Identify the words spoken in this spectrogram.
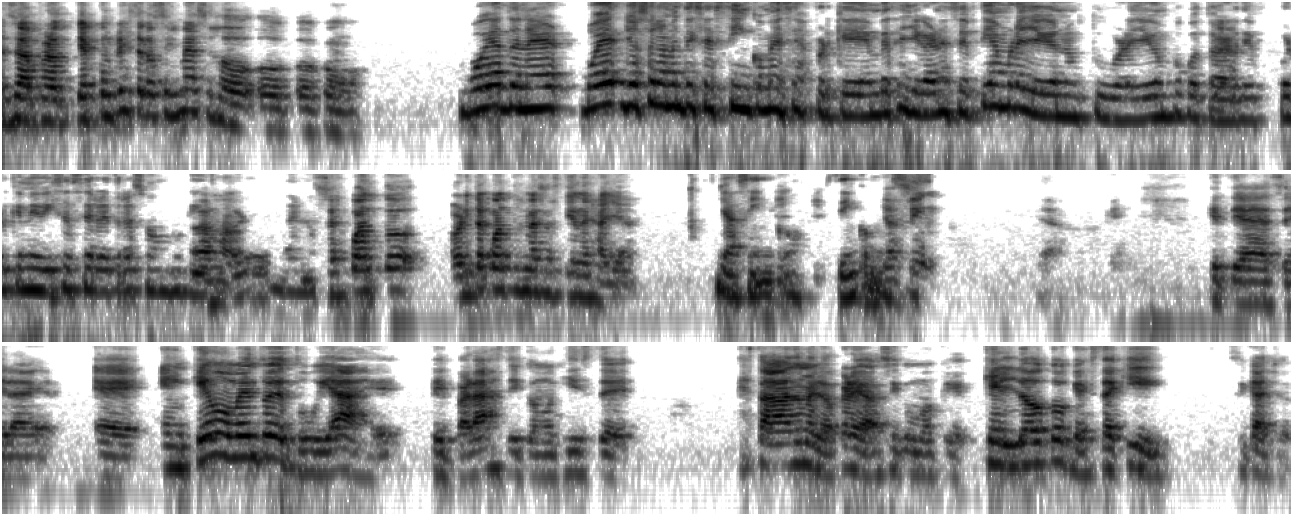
o sea, ¿pero ya cumpliste los seis meses o, o, o cómo? Voy a tener, voy, yo solamente hice cinco meses porque en vez de llegar en septiembre, llegué en octubre, llegué un poco Ya. tarde porque mi visa se retrasó un poquito, Ajá. pero bueno, Entonces, ¿cuánto, ahorita cuántos meses tienes allá? ya cinco, cinco Ya meses. cinco. Ya. ¿Qué te iba a decir? A ver, eh, ¿en qué momento de tu viaje te paraste y como dijiste, esta no me lo creo, así como que, qué loco que está aquí? ¿Sí cachas?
